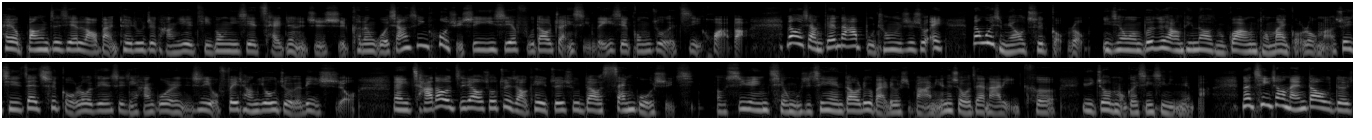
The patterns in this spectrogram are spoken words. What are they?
还有帮这些老板推出这个行业提供一些财政的支持，可能我相信或许是一些辅导转型的一些工作的计划吧。那我想跟大家补充的是说，哎，那为什么要吃狗肉？以前我们不是最常听到什么挂羊头卖狗肉嘛？所以其实，在吃狗肉这件事情，韩国人是有非常悠久的历史哦。那你查到的资料说，最早可以追溯到三国时期。哦，西元前五十七年到六百六十八年，那时候我在哪里？一颗宇宙的某个星星里面吧。那庆尚南道的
